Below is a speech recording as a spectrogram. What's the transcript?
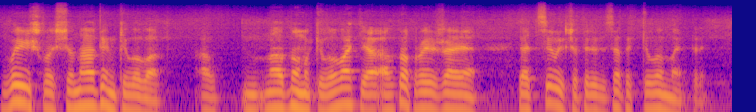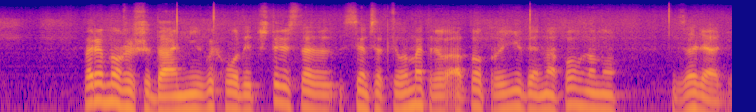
вийшло, що на 1 кВт, на 1 кВт авто проїжджає 5,4 км. Перемноживши дані, виходить 470 км авто проїде на повному заряді.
